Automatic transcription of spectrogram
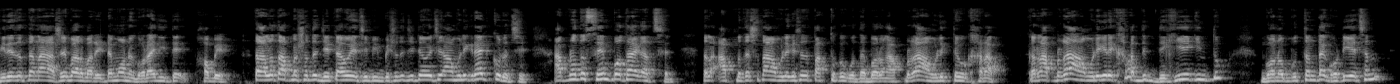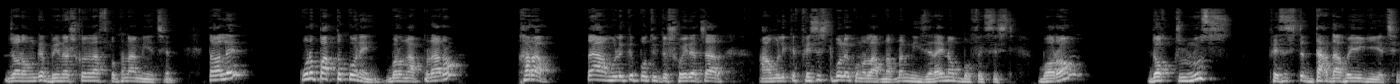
ফিরে যেতে না আসে বারবার, এটা মনে করাই দিতে হবে। তাহলে তো আপনার সাথে যেটা হয়েছে, বিএনপির সাথে যেটা হয়েছে, আওয়ামী লীগ রাইট করেছে। আপনারা তো সেম পথায় গাচ্ছেন তাহলে আপনাদের সাথে আওয়ামী লীগের সাথে পার্থক্য কোথায়? বরং আপনারা আওয়ামী লীগ থেকেও খারাপ। কারণ আপনারা আওয়ামী লীগের খারাপ দিক দেখিয়ে কিন্তু গণ অভ্যুত্থানটা ঘটিয়েছেন, জনগণকে বিনাশ করে রাজপথে নামিয়েছেন। তাহলে কোনো পার্থক্য নেই, বরং আপনারা আরও খারাপ। তাই আওয়ামী লীগকে পতিত স্বৈরাচার আওয়ামী লীগকে ফেসিস্ট বলে কোনো লাভ না। আপনার নিজেরাই নব্য ফেসিস্ট বরং ডক্টরনুস ফেসিস্টের দাদা হয়ে গিয়েছে।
